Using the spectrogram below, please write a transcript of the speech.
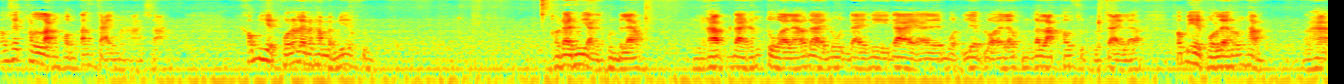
ต้องใช้พลังความตั้งใจมหาศาลเขามีเหตุผลอะไรมาทำแบบนี้กับคุณเขาได้ทุกอย่างจากคุณไปแล้ว นะครับได้ทั้งตัวแล้วได้นู่นได้นี่ได้อะไรหมดเรียบร้อยแล้วคุณก็รักเขาสุดหัวใจแล้วเขามีเหตุผลอะไรเขาต้องทำนะฮะ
